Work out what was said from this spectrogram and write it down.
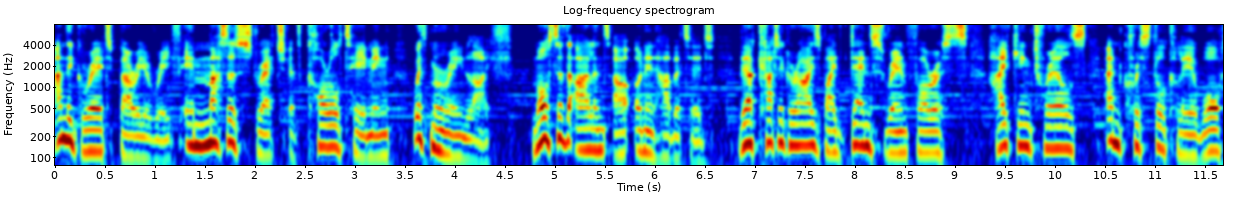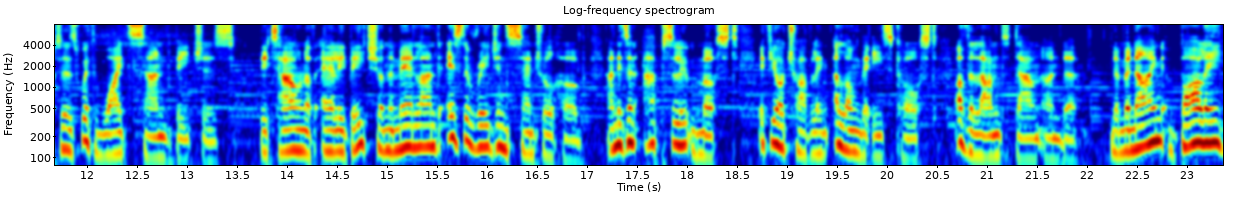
and the Great Barrier Reef, a massive stretch of coral teeming with marine life. Most of the islands are uninhabited. They are categorized by dense rainforests, hiking trails, and crystal clear waters with white sand beaches. The town of Airlie Beach on the mainland is the region's central hub and is an absolute must if you're travelling along the east coast of the land down under. Number 9. Bali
